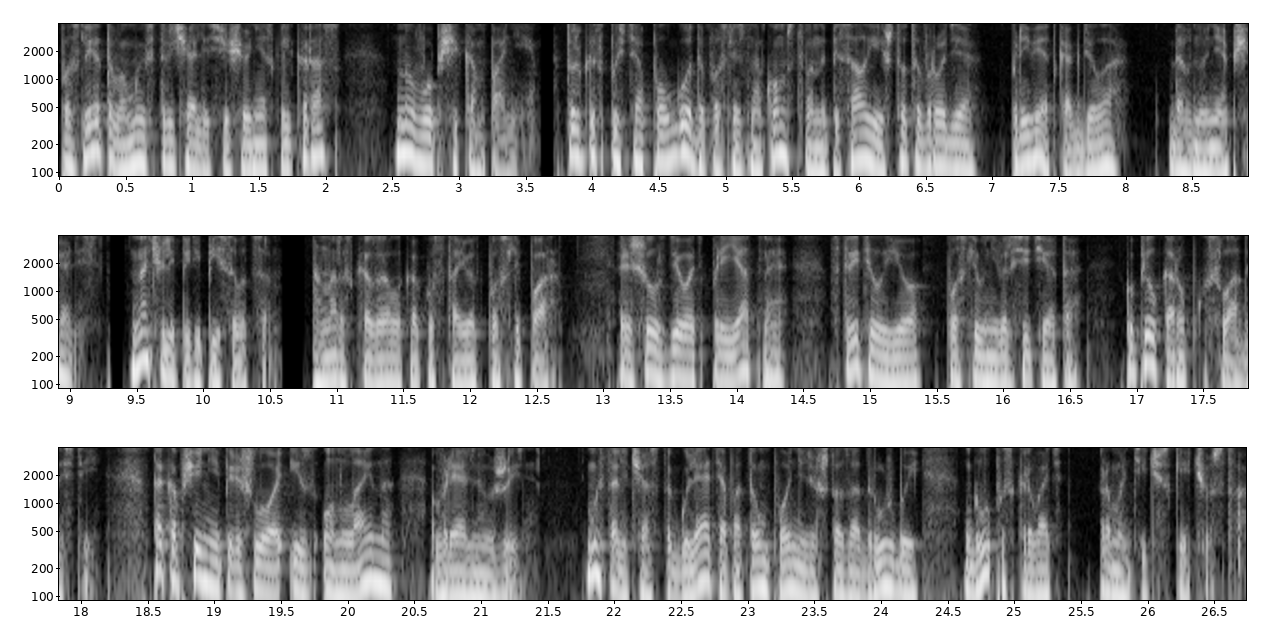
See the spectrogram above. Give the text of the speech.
После этого мы встречались еще несколько раз, но в общей компании. Только спустя полгода после знакомства написал ей что-то вроде «Привет, как дела?» Давно не общались. Начали переписываться. Она рассказала, как устает после пар. Решил сделать приятное, встретил ее после университета, купил коробку сладостей. Так общение перешло из онлайна в реальную жизнь. Мы стали часто гулять, а потом поняли, что за дружбой глупо скрывать романтические чувства.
